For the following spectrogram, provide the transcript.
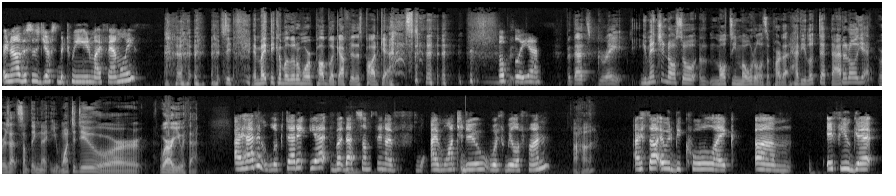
right now, this is just between my family. See, it might become a little more public after this podcast. Hopefully, yeah. but that's great. You mentioned also multimodal as a part of that. Have you looked at that at all yet, or is that something that you want to do, or where are you with that? I haven't looked at it yet, but that's something I've I want to do with Wheel of Fun. Uh huh. I thought it would be cool, like, um, if you get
